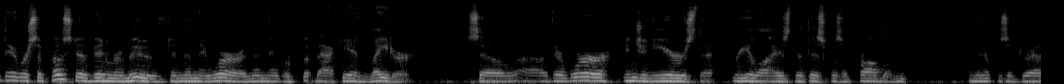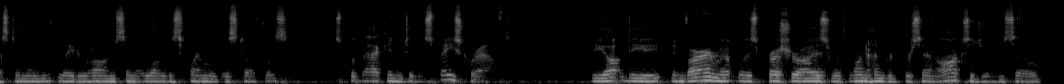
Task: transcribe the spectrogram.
they were supposed to have been removed, and then they were, and then they were put back in later. So uh, there were engineers that realized that this was a problem, and then it was addressed, and then later on, some a lot of this flammable stuff was was put back into the spacecraft. the uh, The environment was pressurized with 100% oxygen, so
